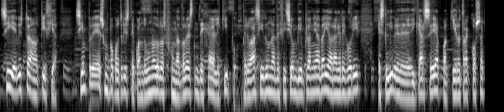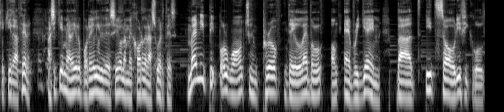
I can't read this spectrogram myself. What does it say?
Sí, he visto la noticia. Siempre es un poco triste cuando uno de los fundadores deja el equipo, pero ha sido una decisión bien planeada y ahora Gregory es libre de dedicarse a cualquier otra cosa que quiera hacer. Así que me alegro por él y le deseo la mejor de las suertes. Many people want to improve their level on every game, but it's so difficult.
